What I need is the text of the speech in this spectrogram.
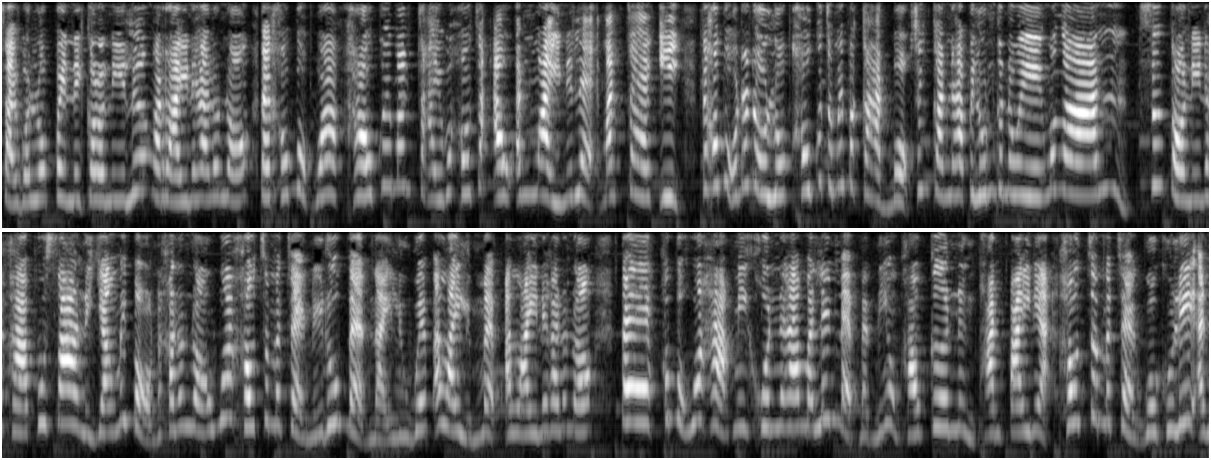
ใจว่าลบไปในกรณีเรื่องอะไรนะคะน้องๆแต่เขาบอกว่าเขาก็มั่นใจว่าอันใหม่นี่แหละมาแจก อีก แต่เขาบอกว่าถ้าโดนลบเขาก็จะไม่ประกาศบอกเช่นกันนะคะไปลุ้นกันเอาเองว่างั้น ซึ่งตอนนี้นะคะผู้สร้างเนี่ยยังไม่บอกนะคะน้องๆว่าเขาจะมาแจกในรูปแบบไหนหรือเว็บอะไรหรือ map อะไรนะคะน้องๆแต่เขาบอกว่าหากมีคนนะคะมาเล่น map แบบนี้ของเขาเกิน 1,000 ไปเนี่ยเขาจะมาแจก Valkyrie อัน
